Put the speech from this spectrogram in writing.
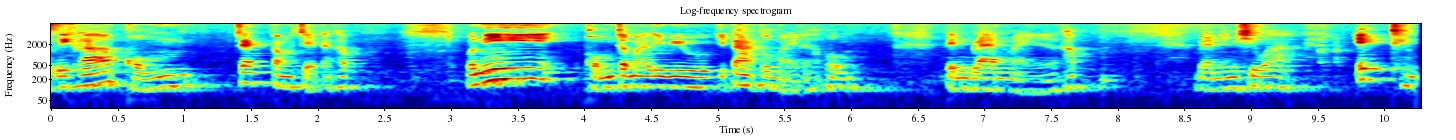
สวัสดีครับ ผมแจ็คตองเจ็ดนะครับ วันนี้ผมจะมารีวิวกีตาร์ตัวใหม่นะครับผมเป็นแบรนด์ใหม่เลยนะครับ แบรนด์นี้มีชื่อว่า X10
